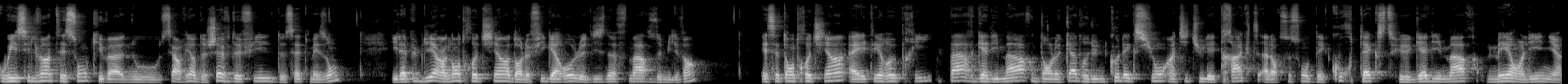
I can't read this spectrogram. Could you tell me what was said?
Oui, Sylvain Tesson qui va nous servir de chef de file de cette maison. Il a publié un entretien dans le Figaro le 19 mars 2020 et cet entretien a été repris par Gallimard dans le cadre d'une collection intitulée Tract. Alors ce sont des courts textes que Gallimard met en ligne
